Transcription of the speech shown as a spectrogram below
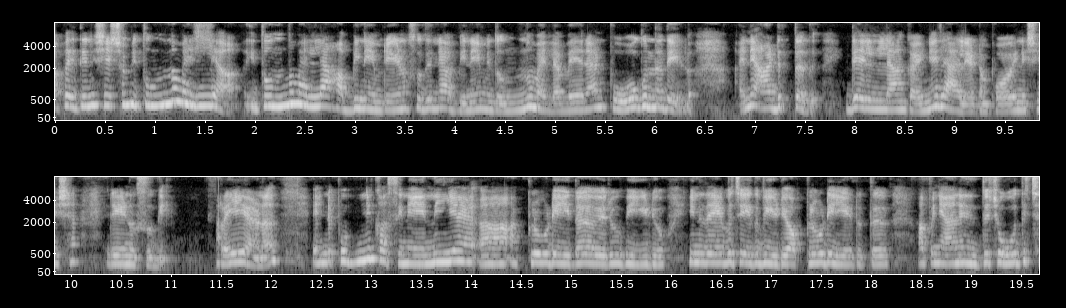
അപ്പം ഇതിന് ശേഷം ഇതൊന്നുമല്ല ഇതൊന്നുമല്ല അഭിനയം. രേണുസുദിന്റെ അഭിനയം ഇതൊന്നുമല്ല വരാൻ പോകുന്നതേ ഉള്ളൂ. അതിന് അടുത്തത് ഇതെല്ലാം കഴിഞ്ഞ് ലാലേട്ടൻ പോയതിന് ശേഷം രേണുസുതി പറയുകയാണ് എന്റെ പൊന്നു കസിനെ നീ അപ്ലോഡ് ചെയ്ത ഒരു വീഡിയോ ഇനി ദയവ് ചെയ്ത് വീഡിയോ അപ്ലോഡ് ചെയ്യരുത്. അപ്പോൾ ഞാൻ ഇത് ചോദിച്ച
